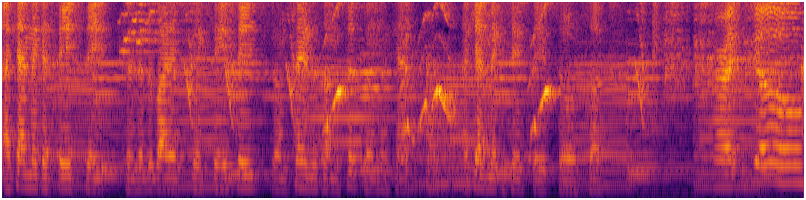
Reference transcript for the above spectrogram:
I can't make a safe state because everybody has to make save states. So I'm playing this on the system. I can't I can't make a safe state, so it sucks. All right, let's go.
